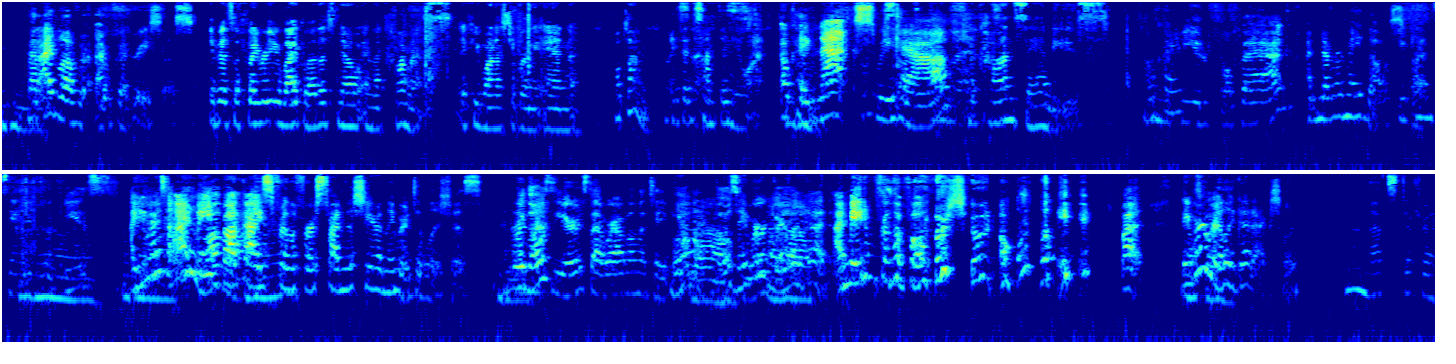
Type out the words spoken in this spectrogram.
mm-hmm. but I love a good Reese's. If it's a flavor you like, let us know in the comments if you want us to bring it in full time. If it's something you want. Okay, mm-hmm. next we have. Pecan Sandies. Okay, Beautiful bag. I've never made those. You but- can see cookies. You guys, I made love Buckeyes for the first time this year, and they were delicious. Were those yours that were out on the table? Yeah, those they were were good. really Yeah. good. I made them for the photo shoot only, but they That's were good. really good actually. Mm, that's different.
